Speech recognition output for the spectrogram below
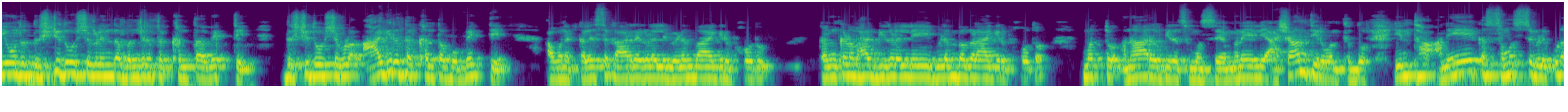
ಈ ಒಂದು ದೃಷ್ಟಿದೋಷಗಳಿಂದ ಬಂದಿರತಕ್ಕಂತ ವ್ಯಕ್ತಿ, ದೃಷ್ಟಿದೋಷಗಳು ಆಗಿರತಕ್ಕಂಥ ಒಬ್ಬ ವ್ಯಕ್ತಿ ಅವನ ಕೆಲಸ ಕಾರ್ಯಗಳಲ್ಲಿ ವಿಳಂಬ ಆಗಿರಬಹುದು ಕಂಕಣ ಭಾಗ್ಯಗಳಲ್ಲಿ ವಿಳಂಬಗಳಾಗಿರಬಹುದು ಮತ್ತು ಅನಾರೋಗ್ಯದ ಸಮಸ್ಯೆ, ಮನೆಯಲ್ಲಿ ಅಶಾಂತಿ ಇರುವಂಥದ್ದು ಇಂತಹ ಅನೇಕ ಸಮಸ್ಯೆಗಳು ಕೂಡ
